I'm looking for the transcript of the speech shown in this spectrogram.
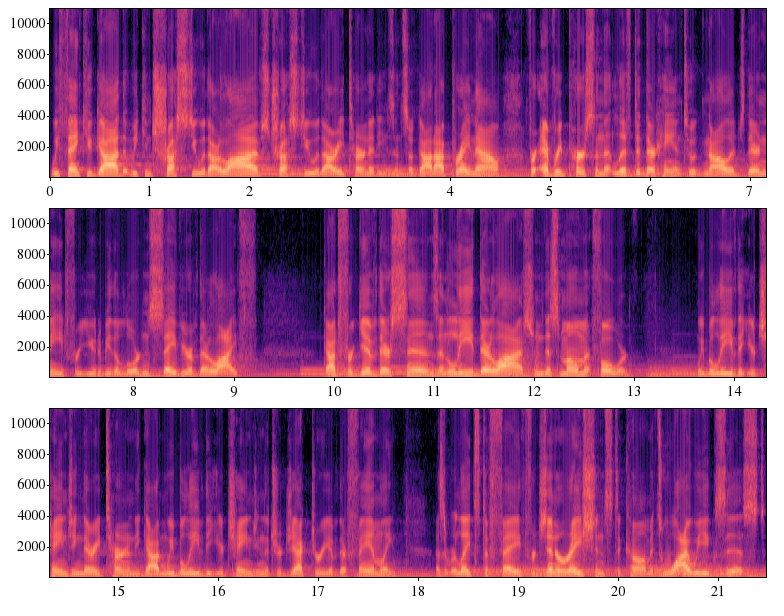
We thank you, God, that we can trust you with our lives, trust you with our eternities. And so, God, I pray now for every person that lifted their hand to acknowledge their need for you to be the Lord and Savior of their life. God, forgive their sins and lead their lives from this moment forward. We believe that you're changing their eternity, God, and we believe that you're changing the trajectory of their family as it relates to faith for generations to come. It's why we exist.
